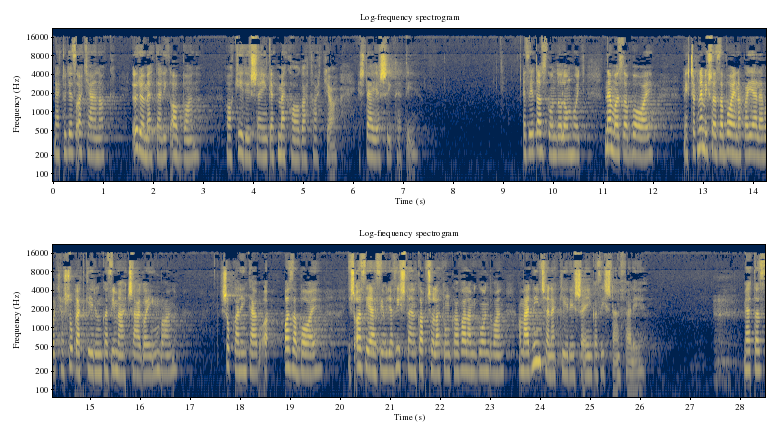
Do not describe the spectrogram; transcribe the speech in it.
Mert hogy az atyának örömetelik abban, ha a kéréseinket meghallgathatja és teljesítheti. Ezért azt gondolom, hogy nem az a baj, még csak nem is az a bajnak a jele, hogyha sokat kérünk az imádságainkban. Sokkal inkább az a baj, és az jelzi, hogy az Isten kapcsolatunkkal valami gond van, ha már nincsenek kéréseink az Isten felé. Mert az,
